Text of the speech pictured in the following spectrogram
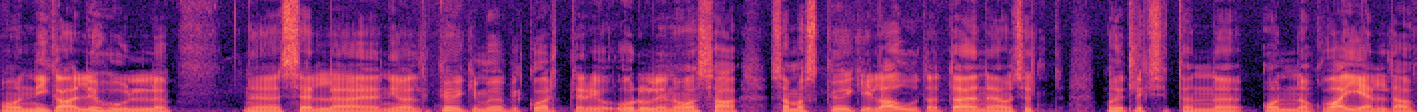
on igal juhul äh, selle nii-öelda köögimööbli korteri oluline osa, samas köögilauda tõenäoliselt ma ütleks, et on, on nagu vaieldav,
